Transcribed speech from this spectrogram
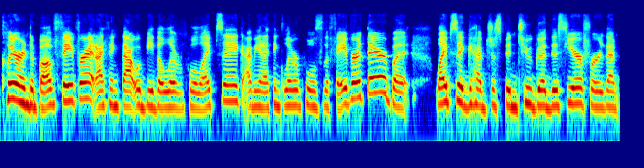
clear and above favorite. I think that would be the Liverpool Leipzig. I mean, I think Liverpool's the favorite there, but Leipzig have just been too good this year for them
